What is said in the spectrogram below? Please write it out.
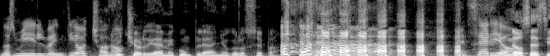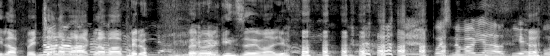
2028, Has ¿no? dicho el día de mi cumpleaños, que lo sepa. ¿En serio? No sé si la fecha No, la no, vas no, a clavar, pero, pero el 15 de mayo. Pues no me había dado tiempo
